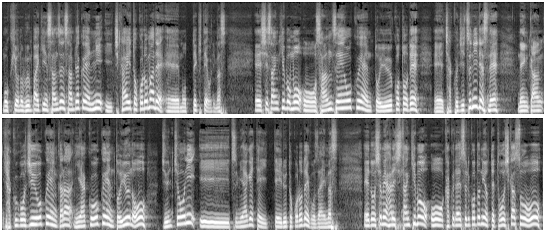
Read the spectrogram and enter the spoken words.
目標の分配金3300円に近いところまで持ってきております。資産規模も3000億円ということで、着実にですね、年間150億円から200億円というのを順調に積み上げていっているところでございます。どうしてもやはり資産規模を拡大することによって投資家層を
